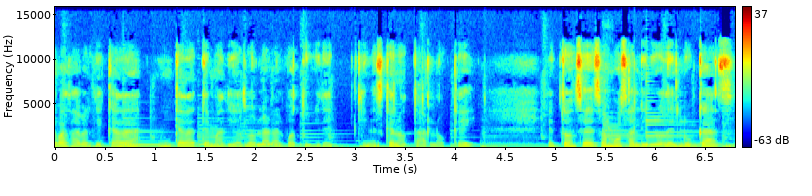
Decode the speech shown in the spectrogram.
Vas a ver que cada, en cada tema Dios va a hablar algo a tu vida y tienes que anotarlo, ¿ok? Entonces vamos al libro de Lucas,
